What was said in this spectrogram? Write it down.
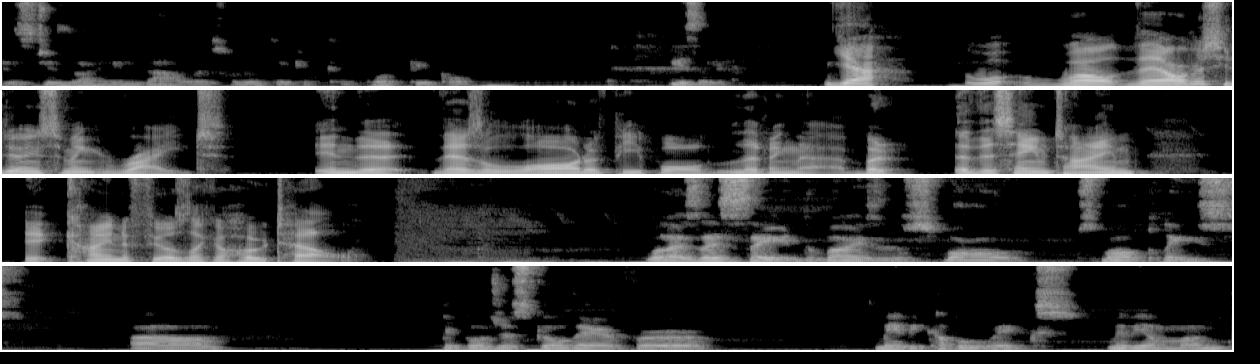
is designed in that way so that they can comport people easily. Yeah. Well, they're obviously doing something right in that there's a lot of people living there, but at the same time, it kind of feels like a hotel. Well, as I say, Dubai is a small, small place. Um, people just go there for maybe a couple of weeks, maybe a month.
